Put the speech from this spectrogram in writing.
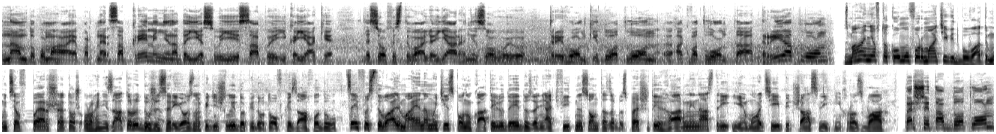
Нам допомагає партнер САП Кремінь, надає свої сапи і каяки для цього фестивалю. Я організовую три гонки: дуатлон, е, акватлон та триатлон. Змагання в такому форматі відбуватимуться вперше, тож організатори дуже серйозно підійшли до підготовки заходу. Цей фестиваль має на меті спонукати людей до занять фітнесом та забезпечити гарний настрій і емоції під час літніх розваг. Перший етап дуатлон,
